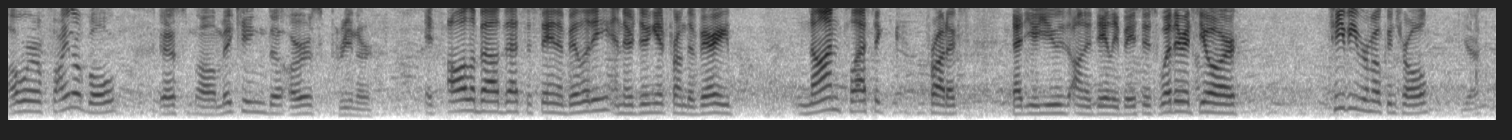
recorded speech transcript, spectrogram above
our final goal is making the earth greener. It's all about that sustainability, and they're doing it from the very non-plastic products that you use on a daily basis, whether it's your TV remote control, yes,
